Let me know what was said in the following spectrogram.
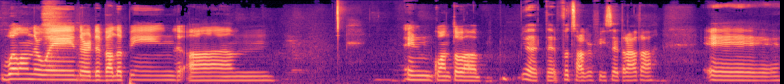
well on their way. They're developing. Um, cuanto a yeah, the photography se trata, eh,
